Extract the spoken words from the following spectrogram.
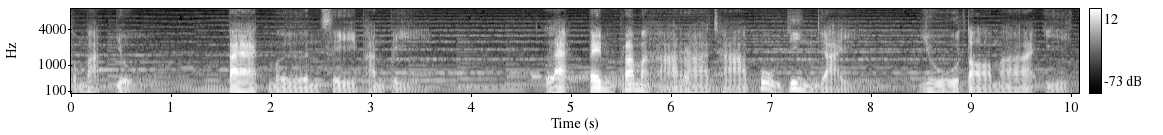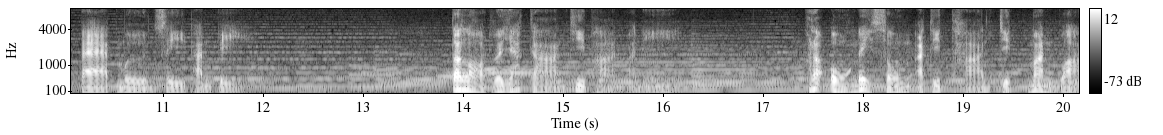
สมบัติอยู่ 84,000 ปี และเป็นพระมหาราชาผู้ยิ่งใหญ่ อยู่ต่อมาอีก 84,000 ปี ตลอดระยะการที่ผ่านมานี้ พระองค์ได้ทรงอธิษฐานจิตมั่นว่า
